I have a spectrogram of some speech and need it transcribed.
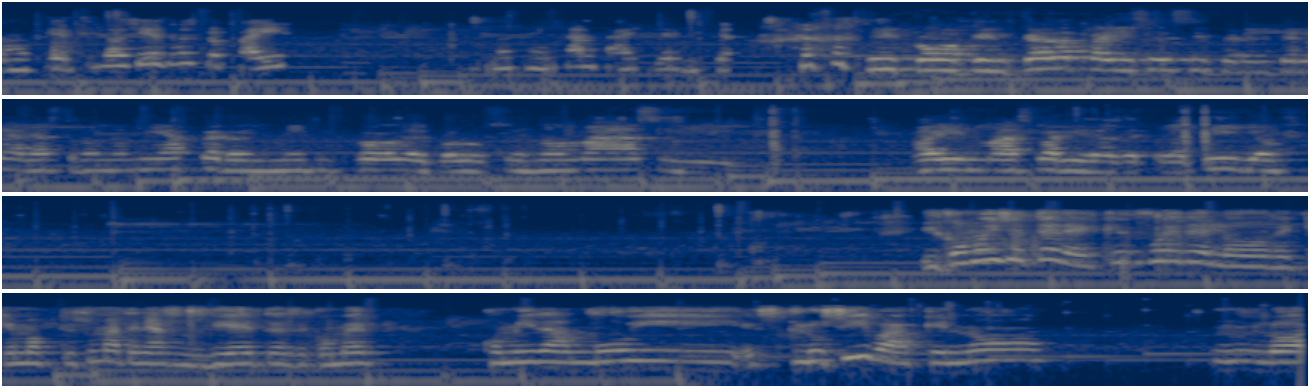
como que, pues así es nuestro país. Nos encanta, es delicioso. Sí, como que en cada país es diferente la gastronomía, pero en México evolucionó más y hay más variedad de platillos. Y como dice Tere, ¿qué fue de lo de que Moctezuma tenía sus dietas, de comer comida muy exclusiva, que no, lo,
